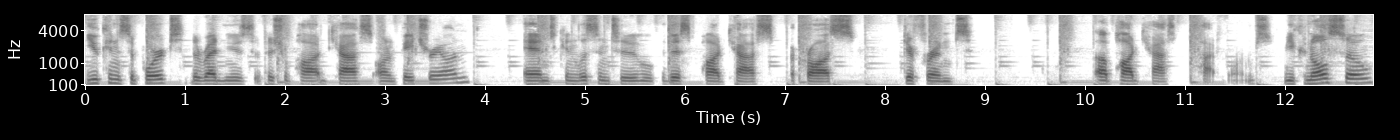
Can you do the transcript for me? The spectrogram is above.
you can support the red news official podcast on patreon and can listen to this podcast across different uh, podcast platforms you can also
